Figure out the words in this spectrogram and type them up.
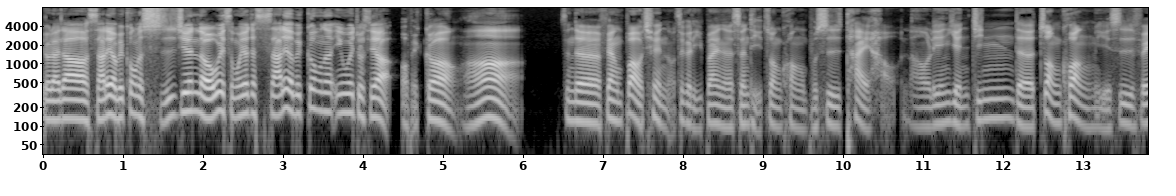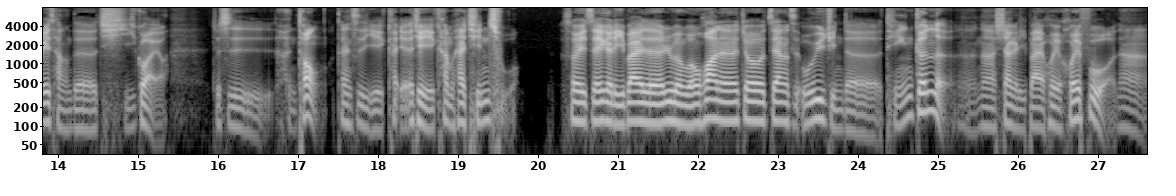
又来到沙利欧别贡的时间了。为什么要叫沙利欧别贡呢？因为就是要欧别贡啊！真的非常抱歉哦，这个礼拜呢身体状况不是太好，然后连眼睛的状况也是非常的奇怪啊，就是很痛，但是也看，而且也看不太清楚。所以这个礼拜的日本文化呢就这样子无预警的停更了。嗯，那下个礼拜会恢复哦，那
